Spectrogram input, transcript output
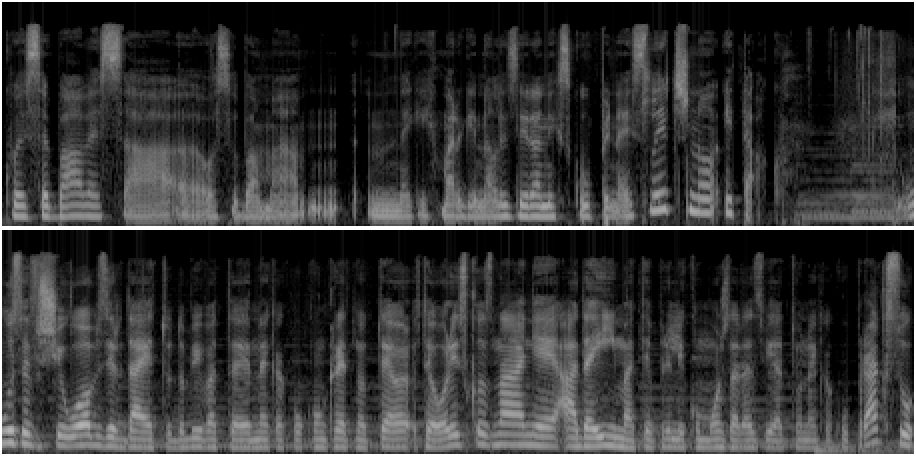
koje se bave sa osobama nekih marginaliziranih skupina i slično i tako uzevši u obzir da eto dobivate nekako konkretno teorijsko znanje, a da imate priliku možda razvijati tu nekakvu praksu,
